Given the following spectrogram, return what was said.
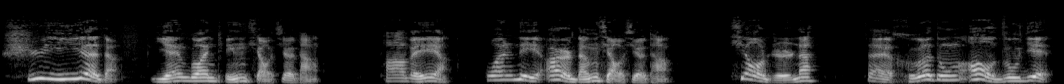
十一月的盐官亭小学堂，它为呀。官立二等小学堂，校址呢在河东奥租界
